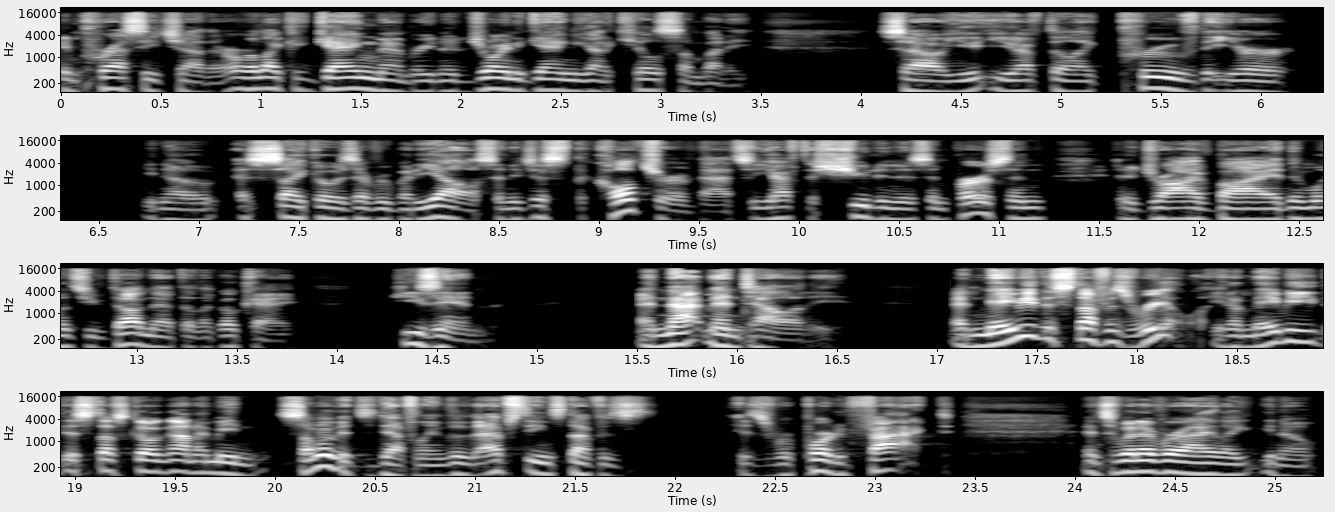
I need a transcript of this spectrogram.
impress each other or like a gang member you know to join a gang you got to kill somebody so you you have to like prove that you're you know as psycho as everybody else and it's just the culture of that so you have to shoot in this in person and a drive by and then once you've done that they're like okay he's in and that mentality. And maybe this stuff is real. You know, maybe this stuff's going on. I mean, some of it's definitely the Epstein stuff is is reported fact. And so whenever I like, you know,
